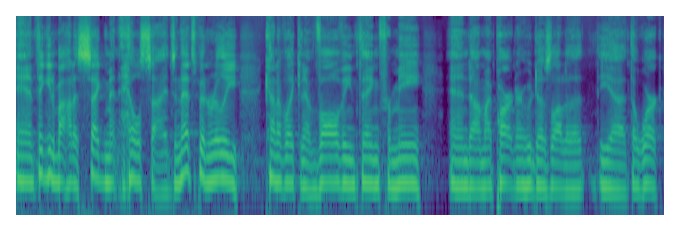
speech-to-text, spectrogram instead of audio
and thinking about how to segment hillsides. And that's been really kind of like an evolving thing for me and uh, my partner who does a lot of the the, uh, the work.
